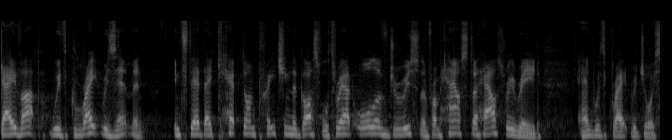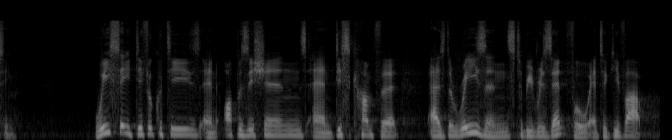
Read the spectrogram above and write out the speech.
gave up with great resentment. Instead, they kept on preaching the gospel throughout all of Jerusalem, from house to house, we read, and with great rejoicing. We see difficulties and oppositions and discomfort as the reasons to be resentful and to give up.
